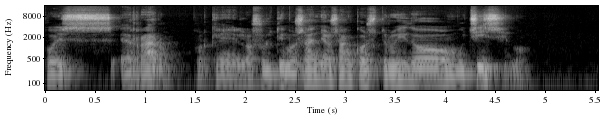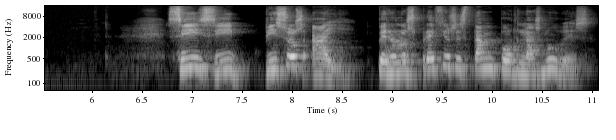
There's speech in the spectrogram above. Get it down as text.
Pues es raro porque en los últimos años han construido muchísimo. Sí, sí, pisos hay, pero los precios están por las nubes.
